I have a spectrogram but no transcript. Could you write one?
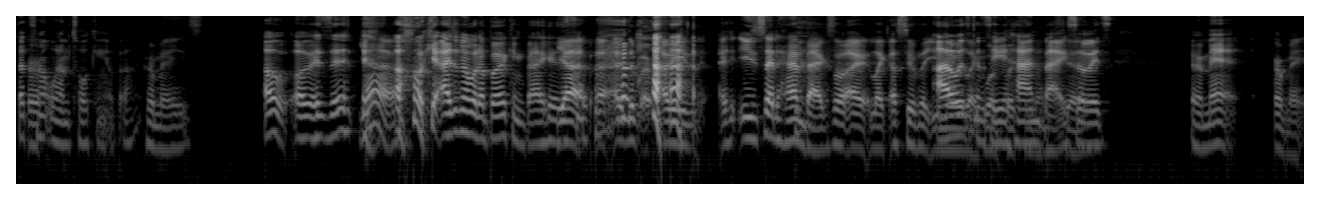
That's or- not what I'm talking about. Hermes. Oh, oh, is it? Yeah. oh, okay, I don't know what a Birkin bag is. Yeah, so- I, I, the- I mean, you said handbag, so I like assume that you. I knew, was like, gonna say handbag, bags, so it's Hermes. Hermes.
